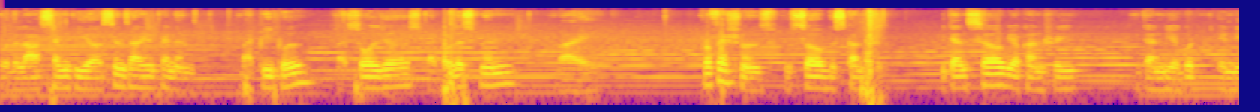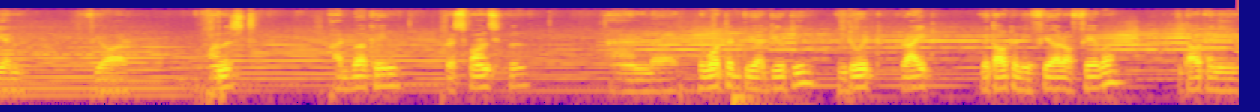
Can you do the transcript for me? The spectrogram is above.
over the last 70 years since our independence by people, by soldiers, by policemen, by professionals who serve this country. You can serve your country, you can be a good Indian if you are honest, hardworking, responsible, and uh, devoted to your duty. Do it right without any fear or favor, without any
